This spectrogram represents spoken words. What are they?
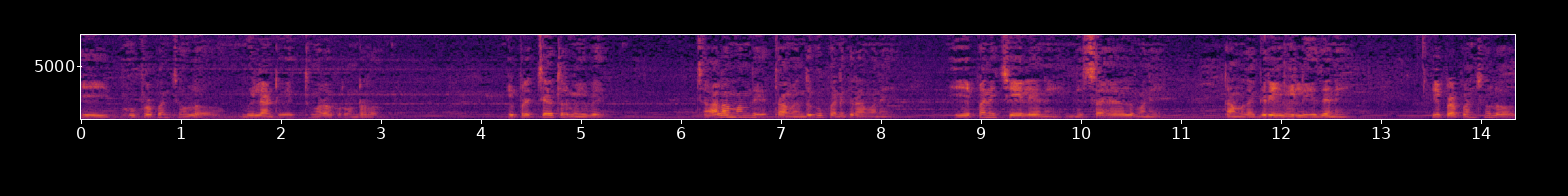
ఈ భూప్రపంచంలో మీలాంటి వ్యక్తి మరొకరు ఉండరు. ఈ ప్రత్యేకతలు మీవే. చాలామంది తాము ఎందుకు పనికిరామని ఏ పని చేయలేని నిస్సహాయాలమని తమ దగ్గర ఏమీ లేదని. ఈ ప్రపంచంలో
